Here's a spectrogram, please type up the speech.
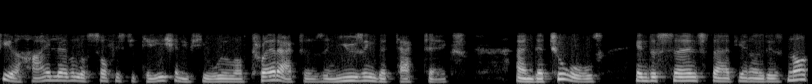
see a high level of sophistication, if you will, of threat actors in using the tactics and the tools in the sense that, you know, it is not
